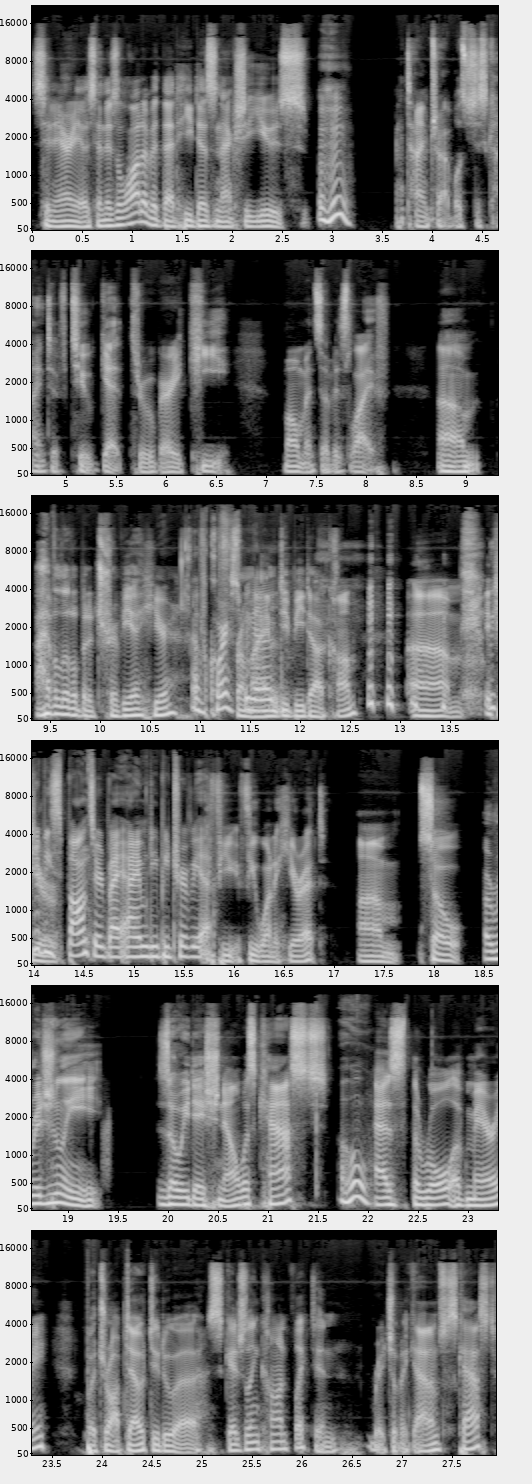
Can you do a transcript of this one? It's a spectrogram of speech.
scenarios. And there's a lot of it that he doesn't actually use hmm time travel. It's just kind of to get through very key moments of his life. Um, I have a little bit of trivia here Of course, from gotta, IMDb.com. Um, we should be sponsored by IMDb Trivia. if you if you want to hear it. Um, so originally, Zooey Deschanel was cast Oh, as the role of Mary, but dropped out due to a scheduling conflict, and Rachel McAdams was cast.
